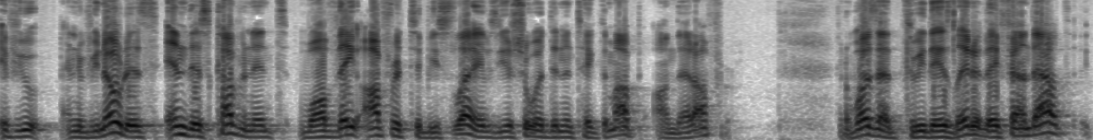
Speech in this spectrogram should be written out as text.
if you and if you notice in this covenant, while they offered to be slaves, Yeshua didn't take them up on that offer. And it was that three days later they found out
